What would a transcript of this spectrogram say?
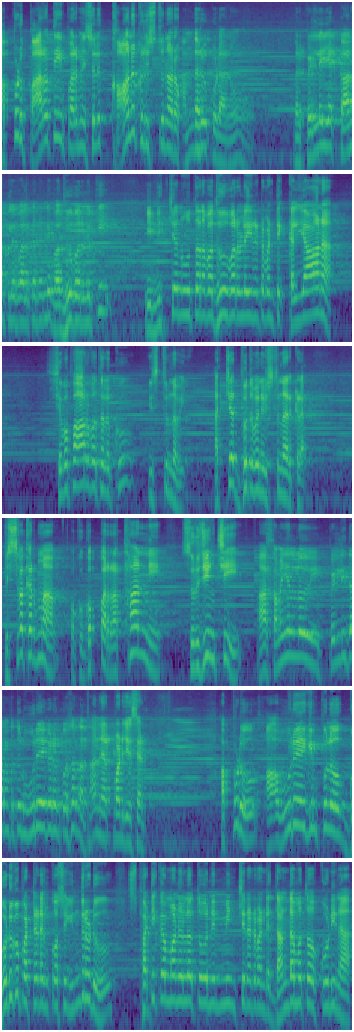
అప్పుడు పార్వతీ పరమేశ్వరులు కానుకలు ఇస్తున్నారు అందరూ కూడాను. మరి పెళ్ళయ్యే కానుకలు ఇవ్వాలి కదండి వధూవరులకి? ఈ నిత్య నూతన వధూవరులైనటువంటి కళ్యాణ శివపార్వతులకు ఇస్తున్నవి. అత్యద్భుతమైనవి ఇస్తున్నారు ఇక్కడ. విశ్వకర్మ ఒక గొప్ప రథాన్ని సృజించి ఆ సమయంలో ఈ పెళ్ళి దంపతులు ఊరేగడం కోసం రథాన్ని ఏర్పాటు చేశాడు అప్పుడు ఆ ఊరేగింపులో గొడుగు పట్టడం కోసం ఇంద్రుడు స్ఫటికమణులతో నిర్మించినటువంటి దండముతో కూడిన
